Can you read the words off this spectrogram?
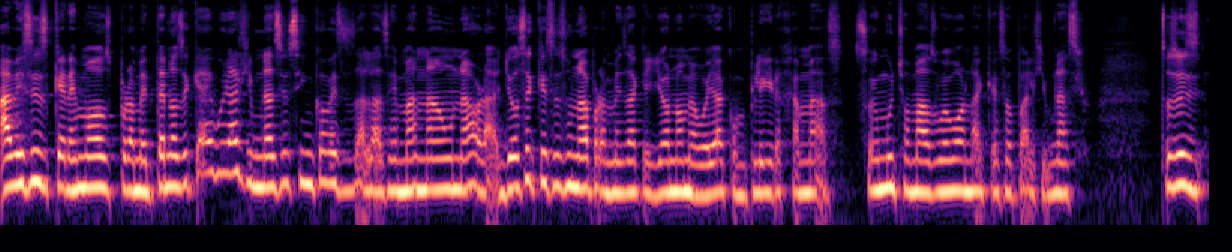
a veces queremos prometernos de que voy al gimnasio cinco veces a la semana, una hora. Yo sé que esa es una promesa que yo no me voy a cumplir jamás. Soy mucho más huevona que eso para el gimnasio. Entonces,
